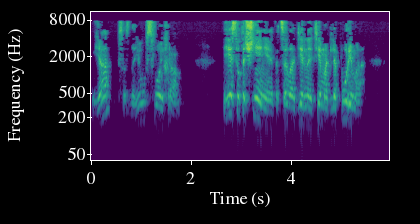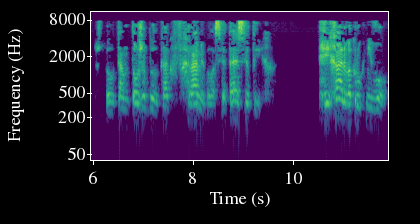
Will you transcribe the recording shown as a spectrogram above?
Я создаю свой храм. И есть уточнение, это целая отдельная тема для Пурима, что там тоже был, как в храме была святая святых. Хейхаль вокруг него,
